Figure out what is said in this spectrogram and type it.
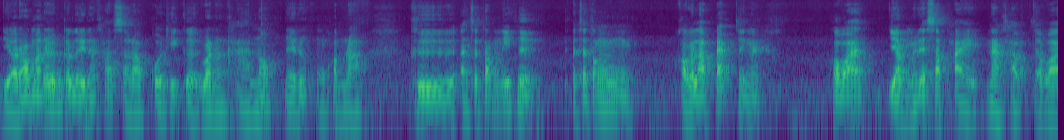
เดี๋ยวเรามาเริ่มกันเลยนะครับสำหรับคนที่เกิดวันอังคารเนาะในเรื่องของความรัก คืออาจจะต้องนิดนึงอาจจะต้องขอเวลาแป๊บหนึ่งนะ ราะว่ายังไม่ได้สับไพ่นะครับ แต่ว่า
